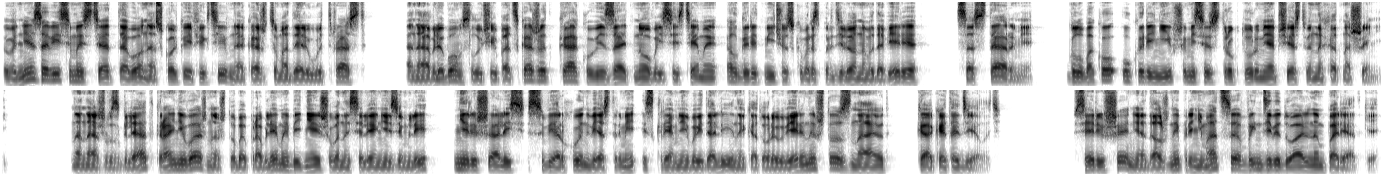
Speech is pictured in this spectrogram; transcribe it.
Вне зависимости от того, насколько эффективной окажется модель with trust, она в любом случае подскажет, как увязать новые системы алгоритмического распределенного доверия со старыми, глубоко укоренившимися структурами общественных отношений. На наш взгляд, крайне важно, чтобы проблемы беднейшего населения Земли не решались сверху инвесторами из Кремниевой долины, которые уверены, что знают, как это делать. Все решения должны приниматься в индивидуальном порядке,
